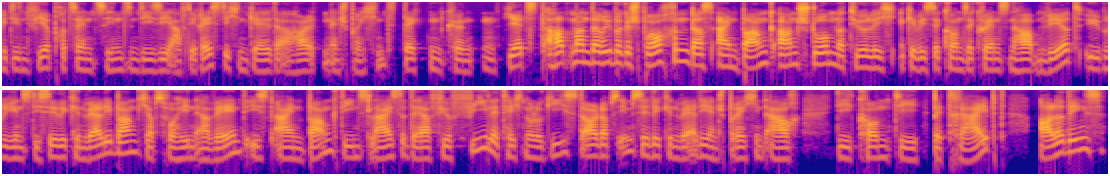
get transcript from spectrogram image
mit diesen 4% Zinsen, die sie auf die restlichen Gelder erhalten, entsprechend decken könnten. Jetzt hat man darüber gesprochen, dass ein Bankansturm natürlich gewisse Konsequenzen haben wird. Übrigens die Silicon Valley Bank, ich habe es vorhin erwähnt, ist ein Bankdienstleister, der für viele Technologie-Startups im Silicon Valley entsprechend auch die Conti betreibt. Allerdings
